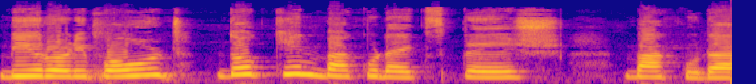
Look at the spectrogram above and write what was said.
ব্যুরো রিপোর্ট দক্ষিণ বাঁকুড়া এক্সপ্রেস বাঁকুড়া।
